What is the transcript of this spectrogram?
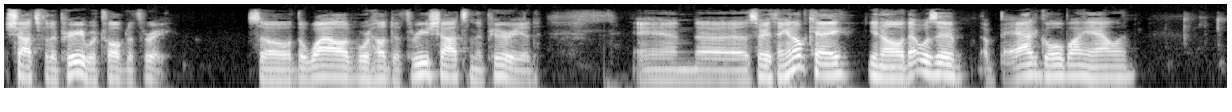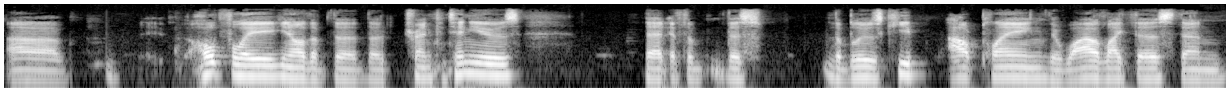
shots for the period were 12 to three. So the Wild were held to three shots in the period, and uh, so you're thinking, okay, you know that was a, a bad goal by Allen. Uh, hopefully, you know the, the the trend continues. That if the this the Blues keep outplaying the Wild like this, then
